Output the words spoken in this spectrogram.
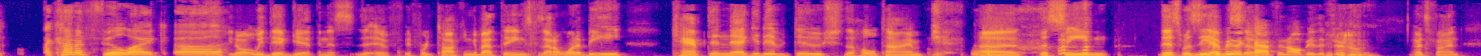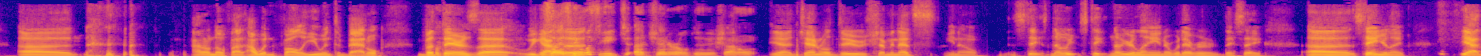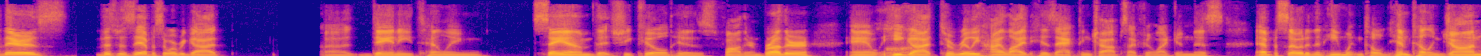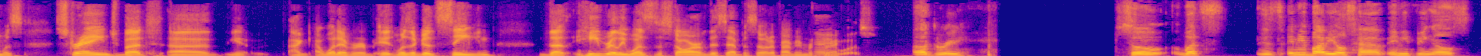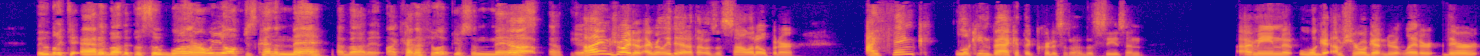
I kind of feel like uh, you know what we did get in this. If if we're talking about things, because I don't want to be Captain Negative douche the whole time. Uh, the scene. This was the. You could episode, be the captain. I'll be the general. That's fine. Uh, I don't know if I, I wouldn't follow you into battle, but there's uh we got Besides, the, he wants to be a general douche. I don't. Yeah, general douche. I mean that's you know stick know stick know your lane or whatever they say. Uh, stay in your lane. Yeah, there's this was the episode where we got uh Dany telling Sam that she killed his father and brother, and he got to really highlight his acting chops. I feel like in this episode, and then he went and told him telling Jon was strange, but uh, you know, I, I, whatever. It was a good scene. That he really was the star of this episode, if I remember yeah, correct. He was. Agree. So let's. Does anybody else have anything else they would like to add about episode one, or are we all just kind of meh about it? I kind of feel like there's some mess yeah, out there. I enjoyed it. I really did. I thought it was a solid opener. I think looking back at the criticism of the season, I mean, we'll get. I'm sure we'll get into it later. There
